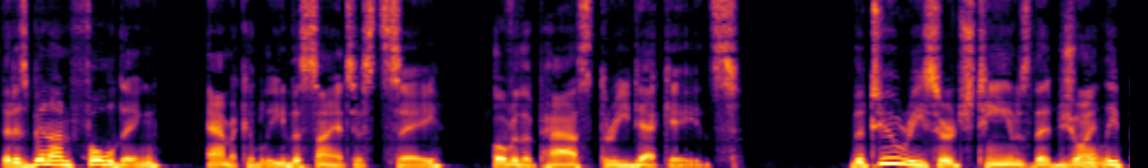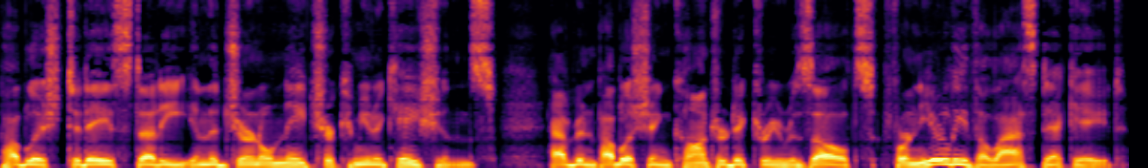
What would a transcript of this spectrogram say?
that has been unfolding, amicably, the scientists say, over the past three decades. The two research teams that jointly published today's study in the journal Nature Communications have been publishing contradictory results for nearly the last decade.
